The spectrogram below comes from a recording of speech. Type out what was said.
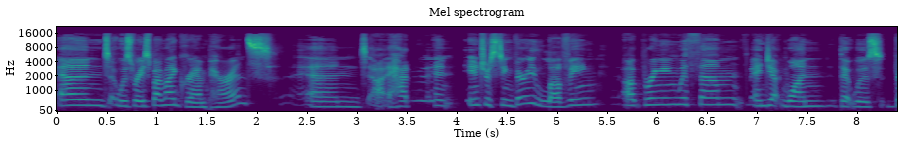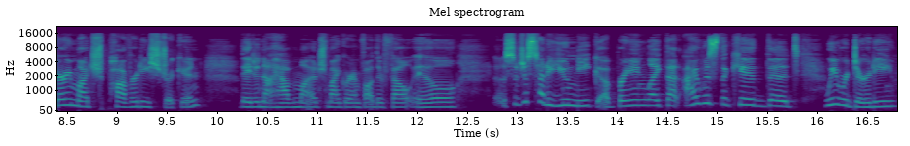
and was raised by my grandparents. And I had an interesting, very loving upbringing with them, and yet one that was very much poverty stricken. They did not have much. My grandfather fell ill. So just had a unique upbringing like that. I was the kid that we were dirty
